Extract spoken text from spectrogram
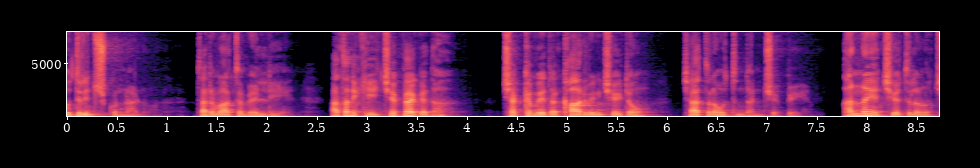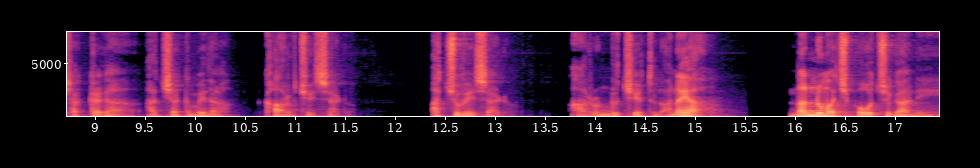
ముద్రించుకున్నాడు. తర్వాత వెళ్ళి అతనికి చెప్పా కదా చెక్క మీద కార్వింగ్ చేయటం చేతనవుతుందని చెప్పి. అన్నయ్య చేతులను చక్కగా ఆ చెక్క మీద కారు చేశాడు. అచ్చు వేశాడు. ఆ రెండు చేతులు అన్నయ్య నన్ను మర్చిపోవచ్చు కానీ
